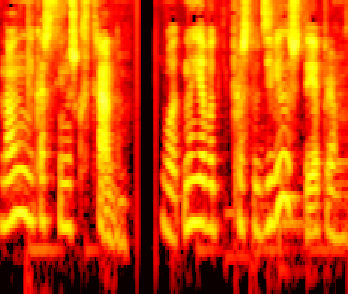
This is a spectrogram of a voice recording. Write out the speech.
оно, мне кажется, немножко странным. Вот, но я вот просто удивилась, что я прям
